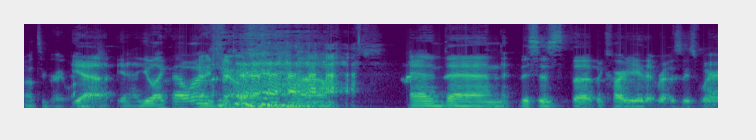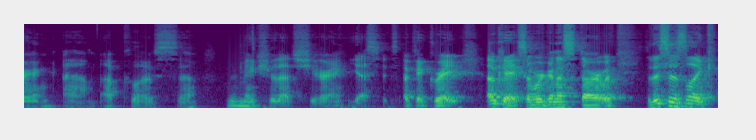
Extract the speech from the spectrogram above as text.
That's a great one. Yeah, yeah, you like that one? I do. um, and then this is the the Cartier that Rosie's wearing um, up close. So let me make sure that's sharing. Yes, it is. Okay, great. Okay, so we're gonna start with. So this is like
